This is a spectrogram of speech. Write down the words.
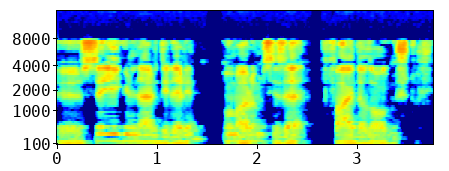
E, size iyi günler dilerim. Umarım size faydalı olmuştur.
